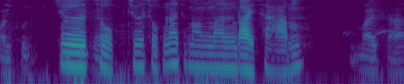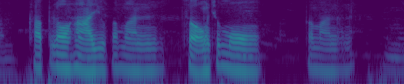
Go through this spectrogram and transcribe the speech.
วันพุธเจอศพเจอศพน่าจะประมาณบ่ายสามบ่ายสามครับ เราหาอยู่ประมาณสองชั่วโมงประมาณนั้นนะอืม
